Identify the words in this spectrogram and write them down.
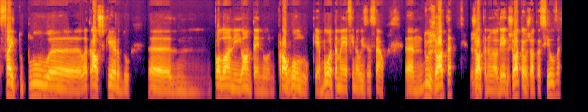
feito pelo uh, lateral esquerdo Poloni ontem no, para o golo, que é boa também a finalização um, do Jota. Jota não é o Diego Jota, é o Jota Silva.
